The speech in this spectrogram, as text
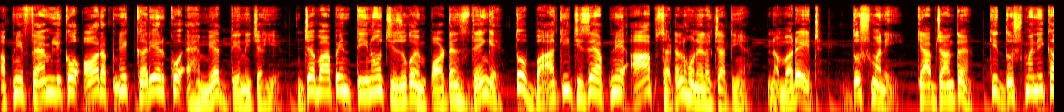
अपनी फैमिली को और अपने करियर को अहमियत देनी चाहिए। जब आप इन तीनों चीज़ों को इम्पोर्टेंस देंगे तो बाकी चीज़ें अपने आप सेटल होने लग जाती है। नंबर एट दुश्मनी। क्या आप जानते हैं कि दुश्मनी का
